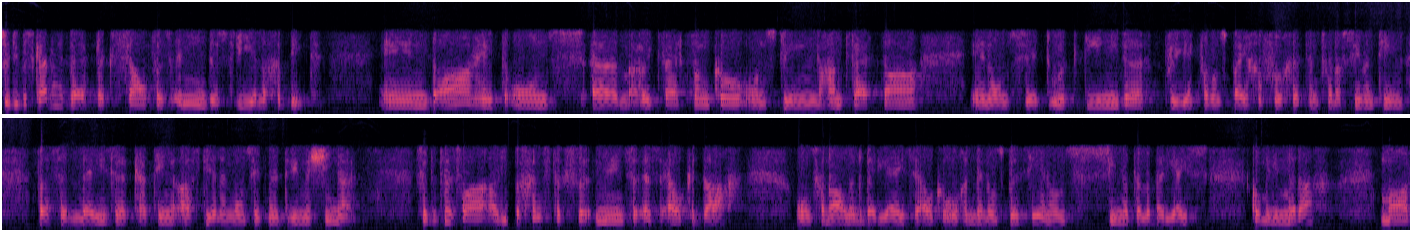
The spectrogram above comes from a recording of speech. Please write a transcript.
So die beskermde werk self is in die industriële gebied. En daar het ons ehm um, houtwerkwinkel, ons doen handwerk daar en ons het ook die nuwe projek wat ons bygevoeg het in 2017 was 'n laser cutting afdeling. Ons het nou drie masjiene. So dit is waar al die begunstigde mense is elke dag. Ons gaan al hulle by die huis elke oggend met ons busie en ons sien dat hulle by die huis kom in die middag. Maar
